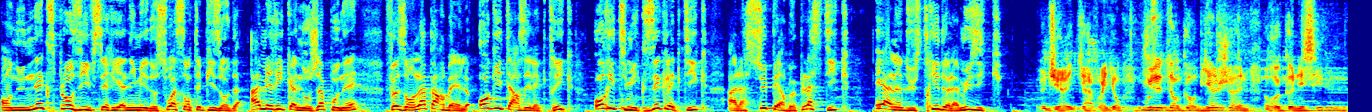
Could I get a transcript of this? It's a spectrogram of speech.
en une explosive série animée de 60 épisodes américano-japonais faisant la part belle aux guitares électriques, aux rythmiques éclectiques, à la superbe plastique et à l'industrie de la musique. Jerica, voyons, vous êtes encore bien jeune, reconnaissez-le.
